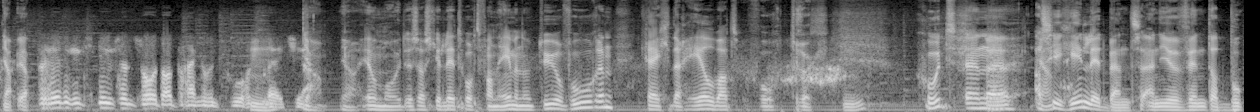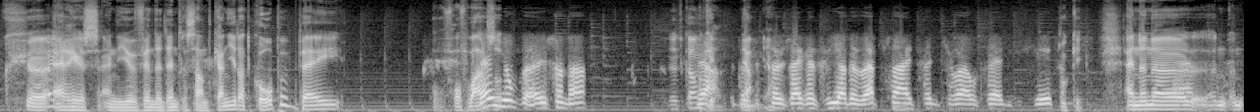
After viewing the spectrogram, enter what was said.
ja, ja. verenigingsnieuws en zo, dat brengen we voor het mm. Ja. ja. Ja, heel mooi. Dus als je lid wordt van Heem en Natuur Voeren, krijg je daar heel wat voor terug. Mm. Goed. En, uh, als je geen lid bent en je vindt dat boek uh, ergens en je vindt het interessant, kan je dat kopen bij... Of, of waar? Bij Job Huizen, dat kan ja, dus ik zou zeggen, via de website vind je wel zijn gegevens. Oké. En een, uh, een, een,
